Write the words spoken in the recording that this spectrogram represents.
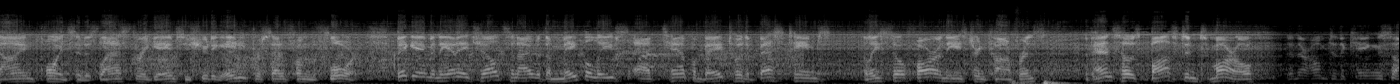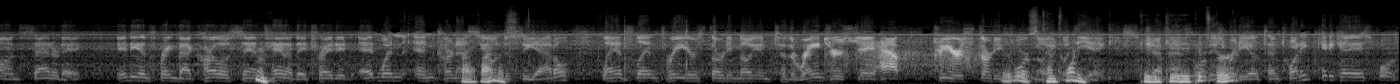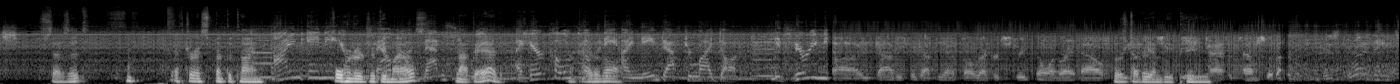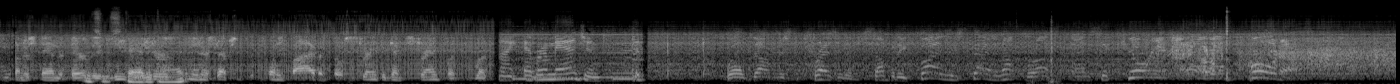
points in his last three games. He's shooting 80% from the floor. Big game in the NHL tonight with the Maple Leafs at Tampa Bay, two of the best teams, at least so far in the Eastern Conference. The Pens host Boston tomorrow. Then they're home to the Kings on Saturday. Indians bring back Carlos hmm. Santana. They traded Edwin Encarnacion to Seattle. Lance Lynn, three years, 30 million to the Rangers. Jay Happ, two years, 34 There it is, million with the 1020. Yankees. KDKA Pittsburgh. News Radio 1020, KDKA Sports. Says it. After I spent the time. 450 miles. of Madison Not Reed, bad. A hair color Not bad at company all. I named after my daughter. It's very me. Uh, he's obviously got the NFL record streak going right now. Those WMVP. Pass attempts with understand that they're Get the some league static leaders in interceptions at 25, and so strength against strength. But let I ever imagined. Well done, Mr. President. Somebody finally standing up for us and securing our border. We are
